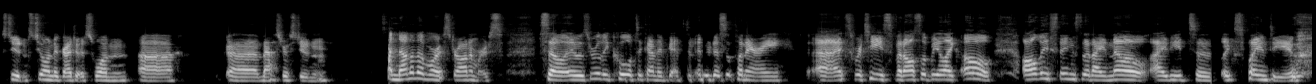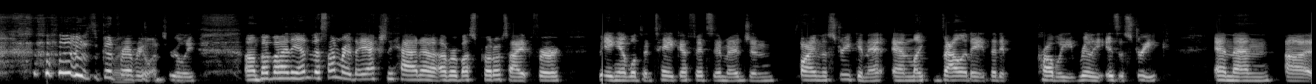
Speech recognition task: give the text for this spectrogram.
students, two undergraduates, one uh, uh, master's student. And none of them were astronomers. So it was really cool to kind of get some interdisciplinary uh, expertise, but also be like, oh, all these things that I know, I need to explain to you. it was good for everyone, truly. Um, but by the end of the summer, they actually had a, a robust prototype for being able to take a FITS image and find the streak in it and like validate that it probably really is a streak and then uh,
